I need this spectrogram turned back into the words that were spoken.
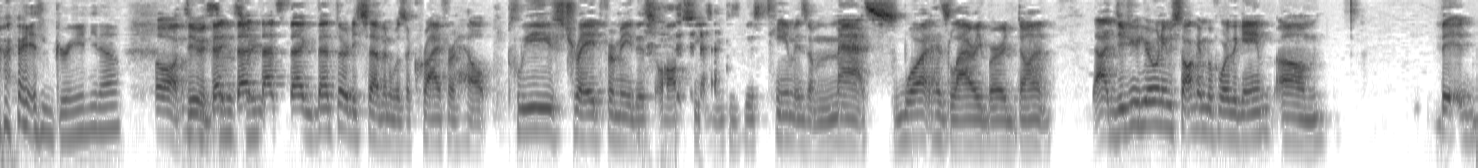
in green, you know? Oh, dude, So that, that that's that that 37 was a cry for help. Please trade for me this offseason because this team is a mess. What has Larry Bird done? Uh, did you hear when he was talking before the game? Um, the,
